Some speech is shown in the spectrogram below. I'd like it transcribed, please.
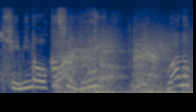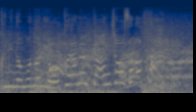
シ君のお菓子の鎧が和の国の者に劣らぬ頑丈さだった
